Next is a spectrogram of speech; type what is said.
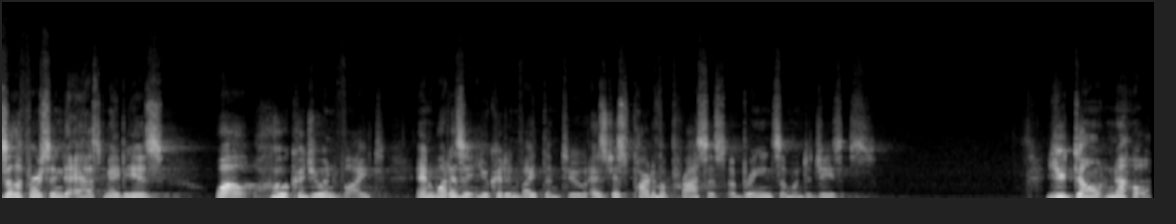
So the first thing to ask maybe is well, who could you invite? And what is it you could invite them to as just part of a process of bringing someone to Jesus? You don't know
